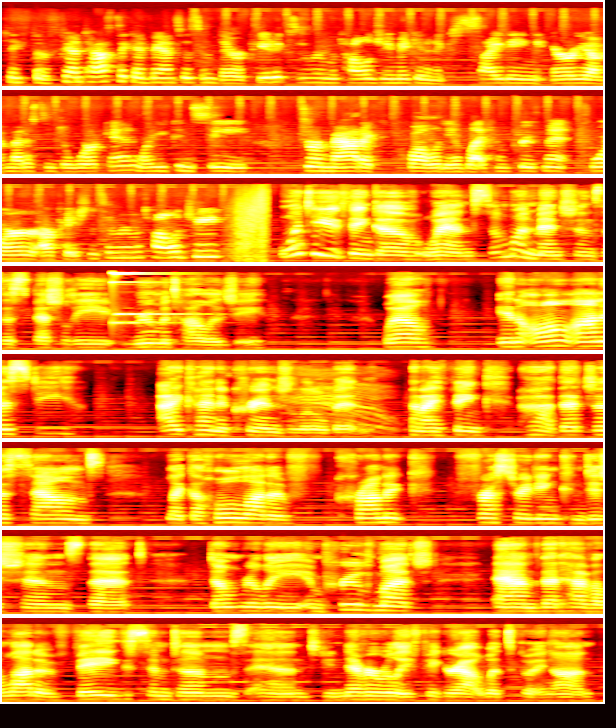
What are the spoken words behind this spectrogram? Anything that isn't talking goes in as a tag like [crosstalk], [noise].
I think the fantastic advances in therapeutics and rheumatology make it an exciting area of medicine to work in where you can see dramatic quality of life improvement for our patients in rheumatology. What do you think of when someone mentions the specialty rheumatology? Well, in all honesty, I kind of cringe a little bit. And I think, ah, that just sounds like a whole lot of chronic, frustrating conditions that don't really improve much and that have a lot of vague symptoms and you never really figure out what's going on.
